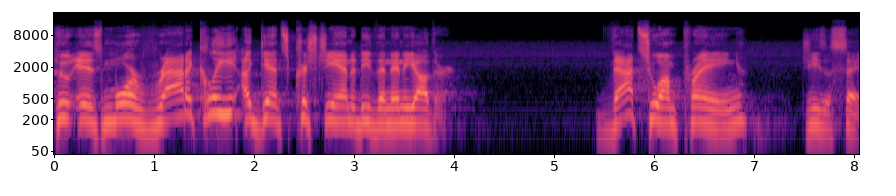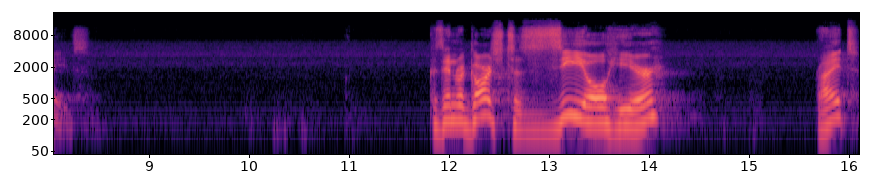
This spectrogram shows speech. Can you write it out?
who is more radically against Christianity than any other. That's who I'm praying Jesus saves. Because, in regards to zeal here, right?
